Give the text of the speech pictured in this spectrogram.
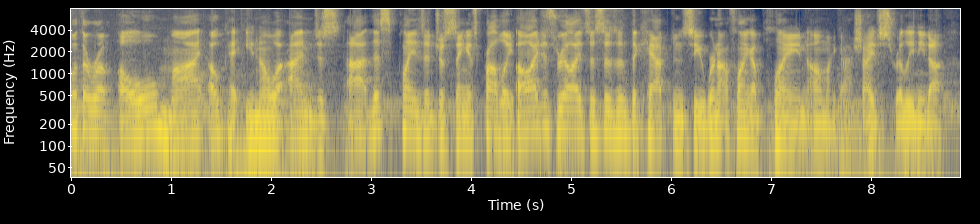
with a Oh my. Okay. You know what? I'm just, uh, this plane's interesting. It's probably, oh, I just realized this isn't the captain seat. We're not flying a plane. Oh my gosh. I just really need a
